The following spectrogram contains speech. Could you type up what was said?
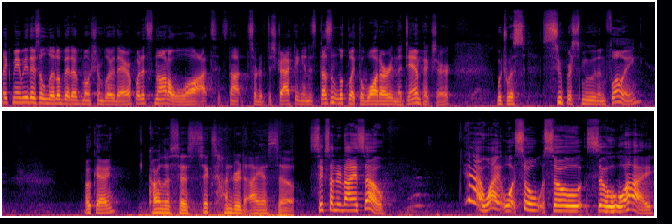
Like maybe there's a little bit of motion blur there, but it's not a lot. It's not sort of distracting, and it doesn't look like the water in the dam picture, which was super smooth and flowing. Okay, Carlos says 600 ISO. 600 ISO. Yeah, why? What, so so so why?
